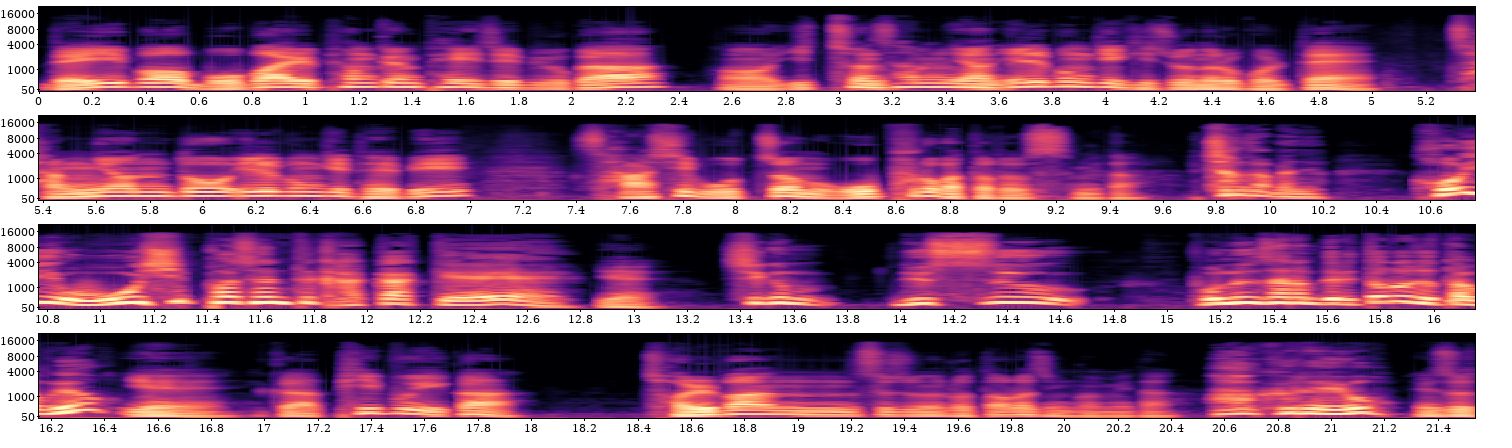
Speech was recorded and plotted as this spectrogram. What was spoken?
네이버 모바일 평균 page view가 어, 2003년 1분기 기준으로 볼 때 작년도 1분기 대비 45.5%가 떨어졌습니다. 잠깐만요. 거의 50% 가깝게 예. 지금 뉴스 보는 사람들이 떨어졌다고요? 예. 그러니까 PV가 절반 수준으로 떨어진 겁니다. 아, 그래요? 그래서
